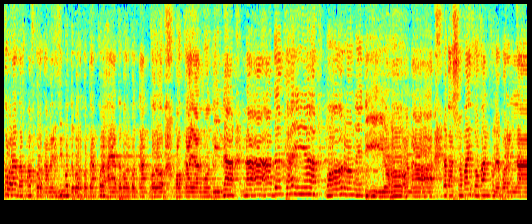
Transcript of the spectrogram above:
কবর আজাব মাফ করো, কামের রুজির মধ্যে বরকত দান করো, হায়াতে বরকত দান করো। মক্কায় আর মদিনা না দেখাইয়া মরণ দিও না। এবার সবাই জবান খুলে পড়েন, লা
